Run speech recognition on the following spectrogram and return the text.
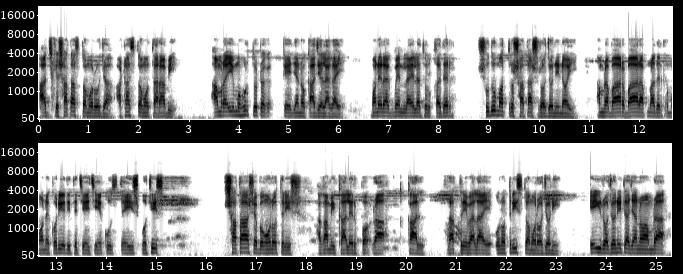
আজকে সাতাশতম রোজা, আঠাশতম তারাবি। আমরা এই মুহূর্তটাকে যেন কাজে লাগাই। মনে রাখবেন, লাইলাতুল কদর শুধুমাত্র সাতাশ রজনী নয়। আমরা বারবার আপনাদেরকে মনে করিয়ে দিতে চেয়েছি, একুশ, তেইশ, পঁচিশ, সাতাশ এবং উনত্রিশ আগামী কালের রা- কাল রাত্রিবেলায় উনত্রিশতম রজনী। এই রজনীটা যেন আমরা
